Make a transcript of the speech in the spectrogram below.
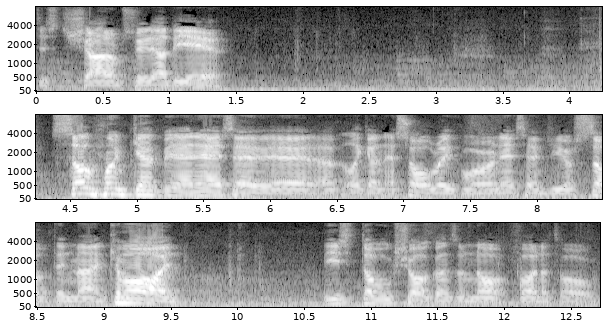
Just shot him straight out the air. Someone get me an S, uh, uh, like an assault rifle or an SMG or something, man. Come on! These double shotguns are not fun at all.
